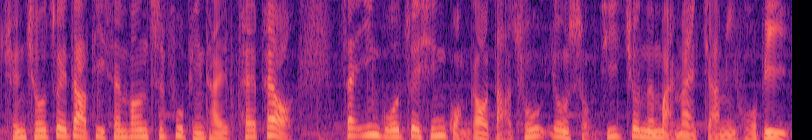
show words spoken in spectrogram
全球最大第三方支付平台 PayPal 在英国最新广告打出，用手机就能买卖加密货币。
